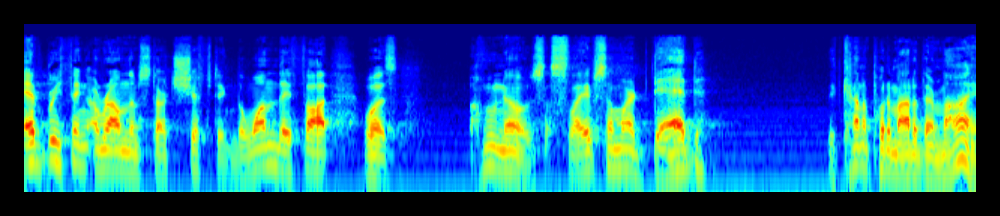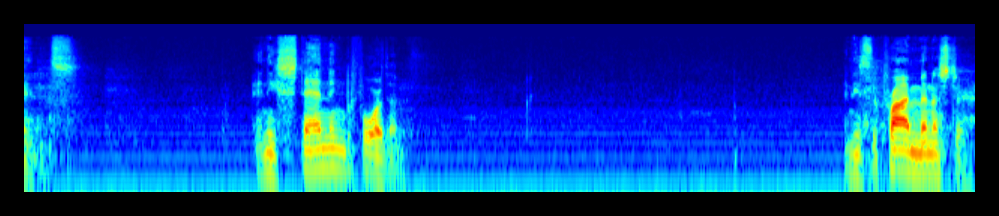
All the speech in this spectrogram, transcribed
everything around them starts shifting. The one they thought was, who knows, a slave somewhere, dead? It kind of put him out of their minds. And he's standing before them. And he's the prime minister.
